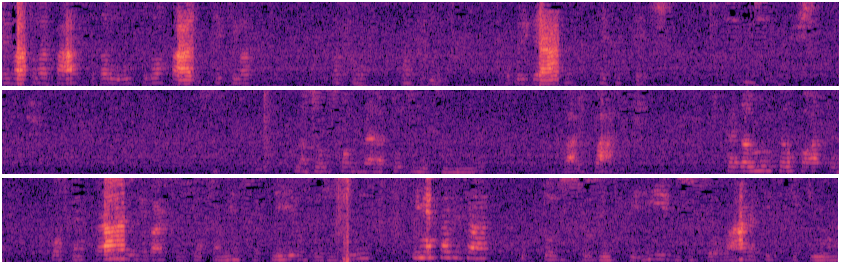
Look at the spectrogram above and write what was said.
levar toda a paz, toda a luz, todo o amparo que aqui nós, nós conseguimos. Obrigada, que assim seja. Nós vamos convidar a todos nesse momento para o passe. Cada um então possa concentrar e levar seus pensamentos a Deus, a Jesus e mentalizar todos os seus entes queridos, o seu lar, aqueles que aqui não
